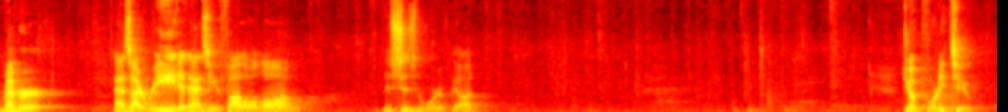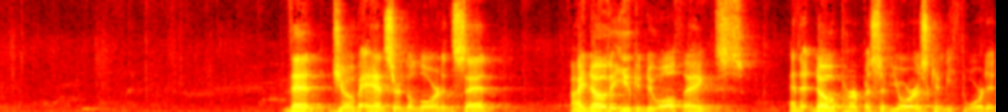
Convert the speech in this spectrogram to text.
Remember, as I read and as you follow along, this is the Word of God. Job 42. Then Job answered the Lord and said, I know that you can do all things, and that no purpose of yours can be thwarted.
